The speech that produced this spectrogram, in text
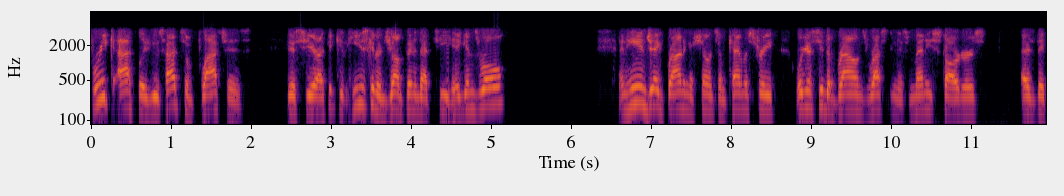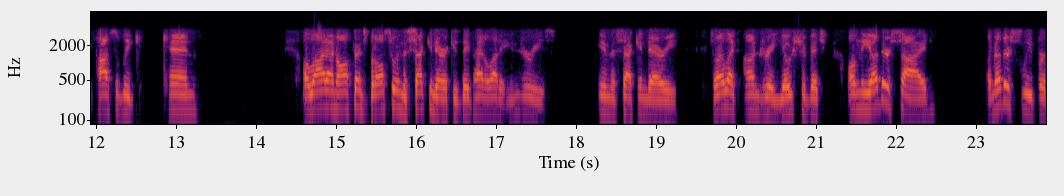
freak athlete who's had some flashes this year, I think he's going to jump into that Tee Higgins role. And he and Jake Browning have shown some chemistry. We're going to see the Browns resting as many starters as they possibly can. A lot on offense, but also in the secondary because they've had a lot of injuries in the secondary. So I like Andrei Iosivas. On the other side, another sleeper,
